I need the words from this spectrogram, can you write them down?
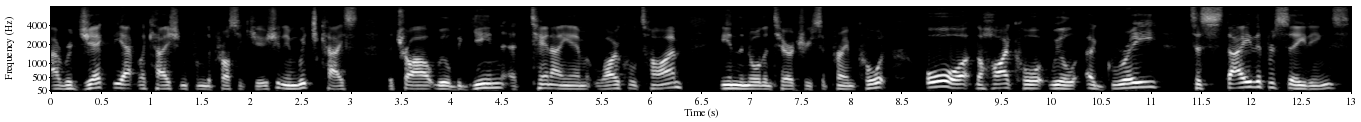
uh, reject the application from the prosecution, in which case the trial will begin at 10 a.m. local time in the Northern Territory Supreme Court, or the High Court will agree to stay the proceedings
